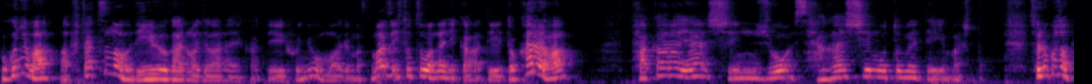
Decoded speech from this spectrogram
ここには2つの理由があるのではないかというふうに思われます。まず1つは何かというと、彼らは宝や真珠を探し求めていました。それこそ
